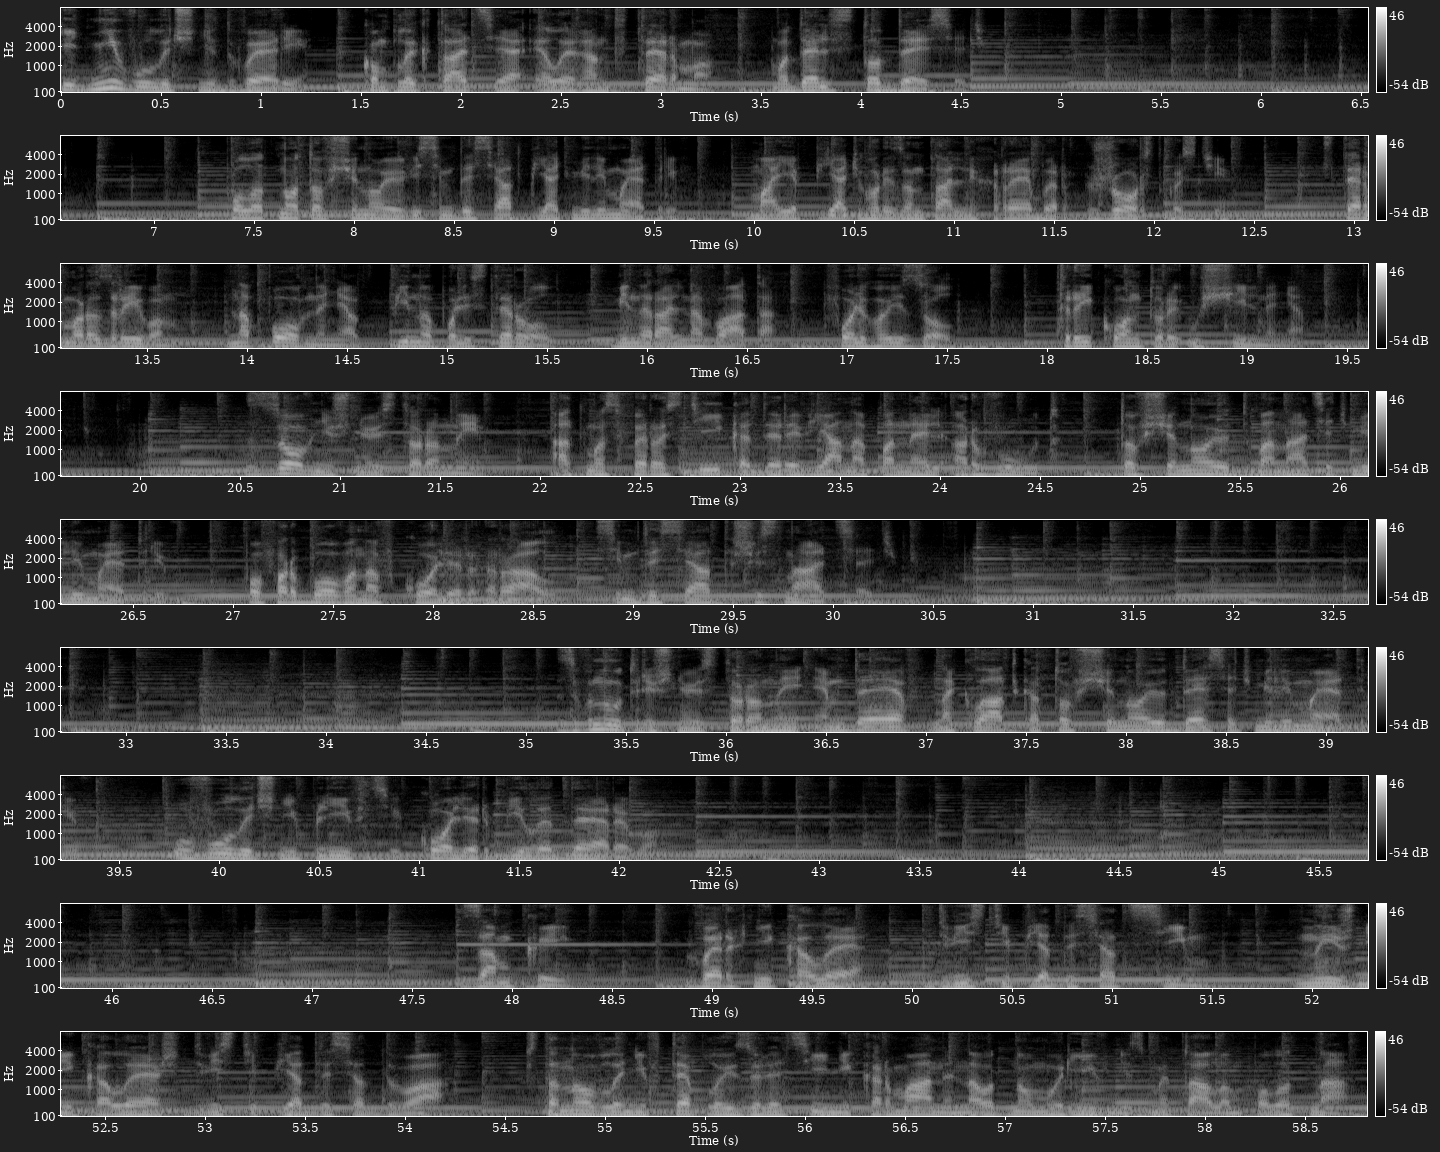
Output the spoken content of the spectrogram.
Вхідні вуличні двері. Комплектація Elegant Thermo, модель 110. Полотно товщиною 85 мм. Має 5 горизонтальних ребер жорсткості. З терморозривом, наповнення, пінополістирол, мінеральна вата, фольгоізол, три контури ущільнення. З зовнішньої сторони атмосферостійка дерев'яна панель Arwood товщиною 12 мм, пофарбована в колір RAL 7016. З внутрішньої сторони МДФ накладка товщиною 10 мм. У вуличній плівці колір біле дерево. Замки. Верхній кале 257, нижній калеш 252. Встановлені в теплоізоляційні кармани на одному рівні з металом полотна.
